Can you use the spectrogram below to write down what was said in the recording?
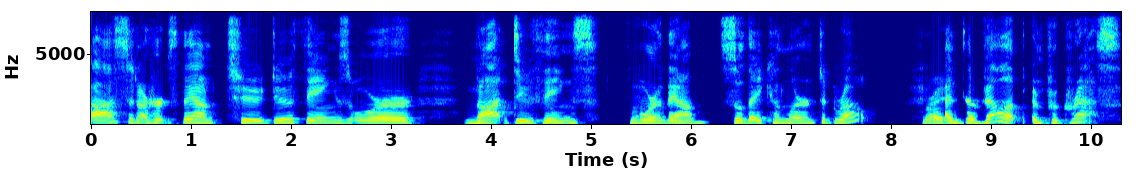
us and it hurts them to do things or not do things mm-hmm. for them so they can learn to grow right. and develop and progress.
